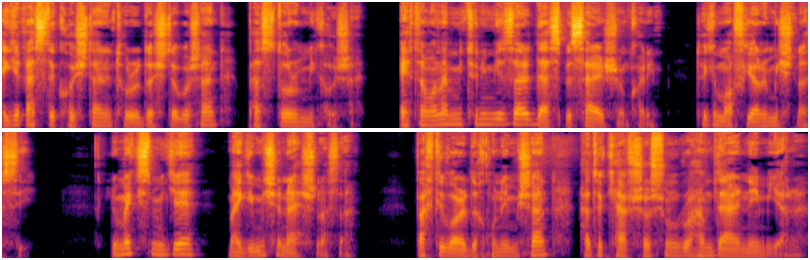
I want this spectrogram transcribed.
اگه قصد کشتن تو رو داشته باشن پس تو رو می‌کشن. احتمالا می‌تونیم یه ذره دست به سرشون کنیم. تو که مافیا رو می‌شناسی. لومکس میگه مگه میشه نشناسم. وقتی وارد خونه میشن حتی کفشاشون رو هم در نمیارن.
